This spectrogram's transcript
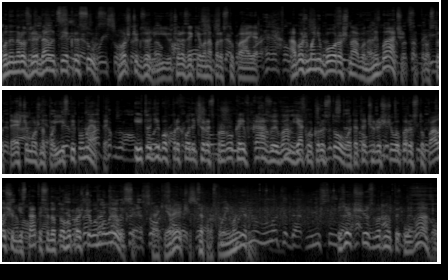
Вони не розглядали це як ресурс, горщик з олією, через яке вона переступає, або ж меню борошна. Вона не бачить. Це просто те, що можна поїсти і померти. І тоді Бог приходить через пророка і вказує вам, як використовувати те, через що ви переступали, щоб дістатися до того, про що ви молилися. Такі речі, це просто неймовірно. Якщо звернути увагу,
